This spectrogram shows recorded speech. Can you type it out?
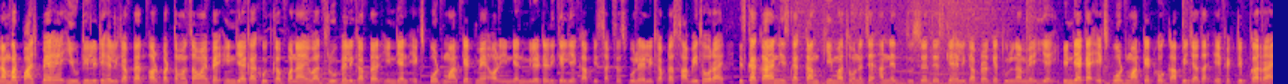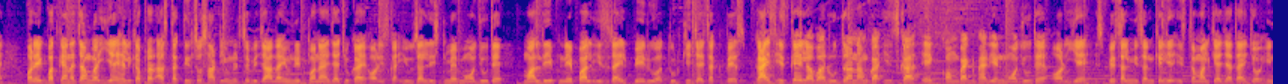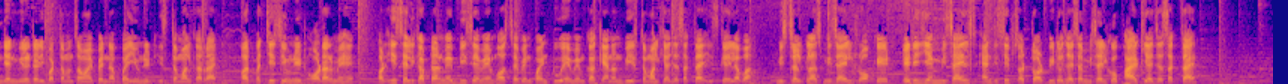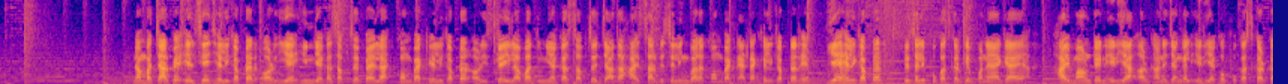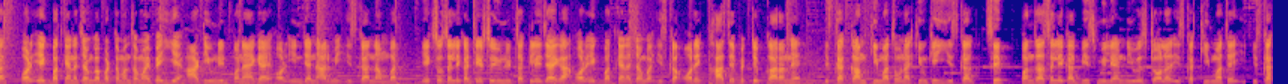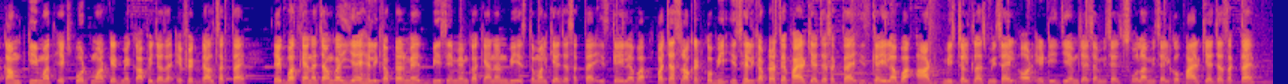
नंबर पाँच पे है यूटिलिटी हेलीकॉप्टर और वर्तमान समय पे इंडिया का खुद का बनाया हुआ Dhruv helicopter Indian export market में और इंडियन मिलिट्री के लिए काफ़ी सक्सेसफुल हेलीकॉप्टर साबित हो रहा है। इसका कारण इसका कम कीमत होने से अन्य दूसरे देश के हेलीकॉप्टर के तुलना में ये इंडिया का एक्सपोर्ट मार्केट को काफ़ी ज़्यादा इफ़ेक्टिव कर रहा है। और एक बात कहना चाहूँगा, ये हेलीकॉप्टर आज तक 360 यूनिट से भी ज़्यादा यूनिट बनाया जा चुका है और इसका यूज़र लिस्ट में मौजूद है मालदीव, नेपाल इसराइल पेरू और तुर्की जैसा देश। गाइस इसके अलावा रुद्रा नाम का इसका एक कॉम्पैक्ट वेरिएंट मौजूद है और ये स्पेशल मिशन के लिए इस्तेमाल किया जाता है, जो इंडियन मिलिट्री वर्तमान समय पे 90 यूनिट इस्तेमाल कर रहा है और 25 यूनिट ऑर्डर में है और इस हेलीकॉप्टर में 20 एम और 7.2 एम का कैनन भी इस्तेमाल किया जा सकता है। इसके अलावा Mistral class missile, rocket ATGM missiles antiships और टॉर्पीडो जैसा मिसाइल को फायर किया जा सकता है। नंबर चार पे एल हेलीकॉप्टर और ये इंडिया का सबसे पहला कॉम्पैक्ट हेलीकॉप्टर और इसके अलावा दुनिया का सबसे ज़्यादा हाई सर्विसिलिंग वाला कॉम्पैक्ट अटैक हेलीकॉप्टर है। ये हेलीकॉप्टर स्पेशली फोकस करके बनाया गया है। हाई माउंटेन एरिया और घने जंगल एरिया को फोकस कर कर। और एक बात कहना चाहूँगा, वर्तमान समय पे ये आठ यूनिट बनाया गया है और इंडियन आर्मी इसका नंबर 100 से लेकर 150 यूनिट तक ले जाएगा। और एक बात कहना चाहूँगा, इसका और एक खास इफ़ेक्टिव कारण है, इसका कम कीमत होना, क्योंकि इसका सिर्फ़ 15 से लेकर 20 मिलियन यूएस डॉलर इसका कीमत है। इसका कम कीमत एक्सपोर्ट मार्केट में काफ़ी ज़्यादा इफ़ेक्ट डाल सकता है। एक बात कहना चाहूँगा, यह हेलीकॉप्टर में 20 एम का कैनन भी इस्तेमाल किया जा सकता है। इसके अलावा 50 रॉकेट को भी इस हेलीकॉप्टर से फायर किया जा सकता है। इसके अलावा आठ मिस्टल क्लास मिसाइल और एटीजीएम जैसा मिसाइल 16 मिसाइल को फायर किया जा सकता है।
